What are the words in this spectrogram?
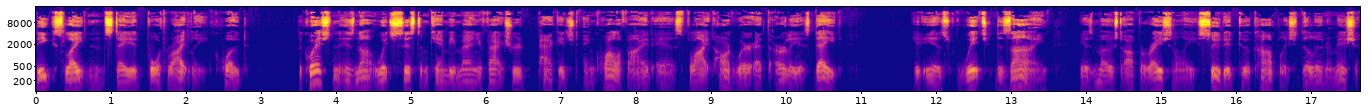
Deke Slayton stated forthrightly, quote, The question is not which system can be manufactured, packaged, and qualified as flight hardware at the earliest date. It is which design is most operationally suited to accomplish the lunar mission.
